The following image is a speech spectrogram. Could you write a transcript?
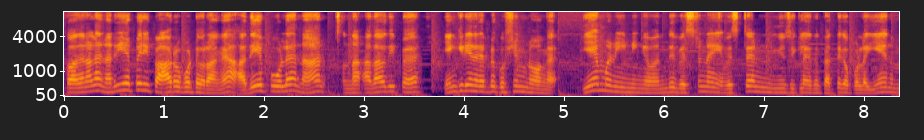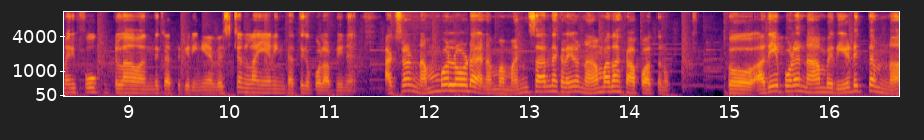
ஸோ அதனால நிறைய பேர் இப்போ ஆர்வப்பட்டு வராங்க. அதே போல் நான் அதாவது இப்போ எங்கிட்டே நிறைய பேர் கொஸ்டின் பண்ணுவாங்க. ஏன் மணி நீங்கள் வந்து வெஸ்டர்ன் வெஸ்டர்ன் மியூசிக்லாம் எதுவும் கற்றுக்க போல? ஏன் இந்த மாதிரி ஃபோக்குக்கெல்லாம் வந்து கற்றுக்கிறீங்க வெஸ்டர்ன்லாம் ஏன் நீங்கள் கற்றுக்க போல? அப்படின்னு. ஆக்சுவலாக நம்மளோட நம்ம மண் சார்ந்த கலையை நாம தான் காப்பாற்றணும் ஸோ அதே போல நாம் இதை எடுத்தோம்னா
